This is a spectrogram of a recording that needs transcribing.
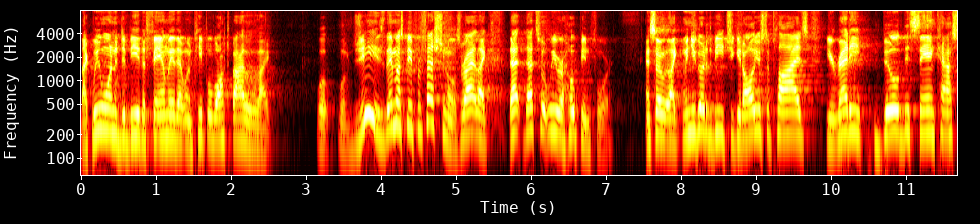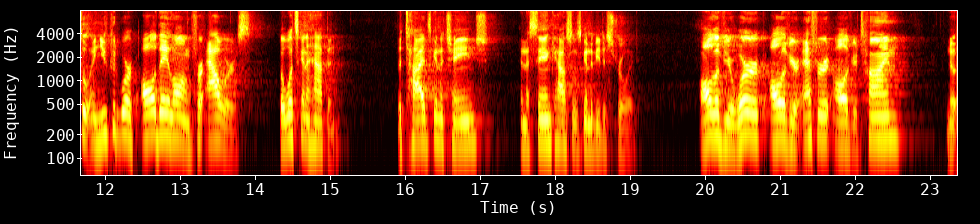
Like we wanted to be the family that when people walked by, they like, well, well, geez, they must be professionals, right? Like that, that's what we were hoping for. And so, like, when you go to the beach, you get all your supplies, you're ready, build this sandcastle, and you could work all day long for hours. But what's going to happen? The tide's going to change, and the sandcastle is going to be destroyed. All of your work, all of your effort, all of your time, no,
